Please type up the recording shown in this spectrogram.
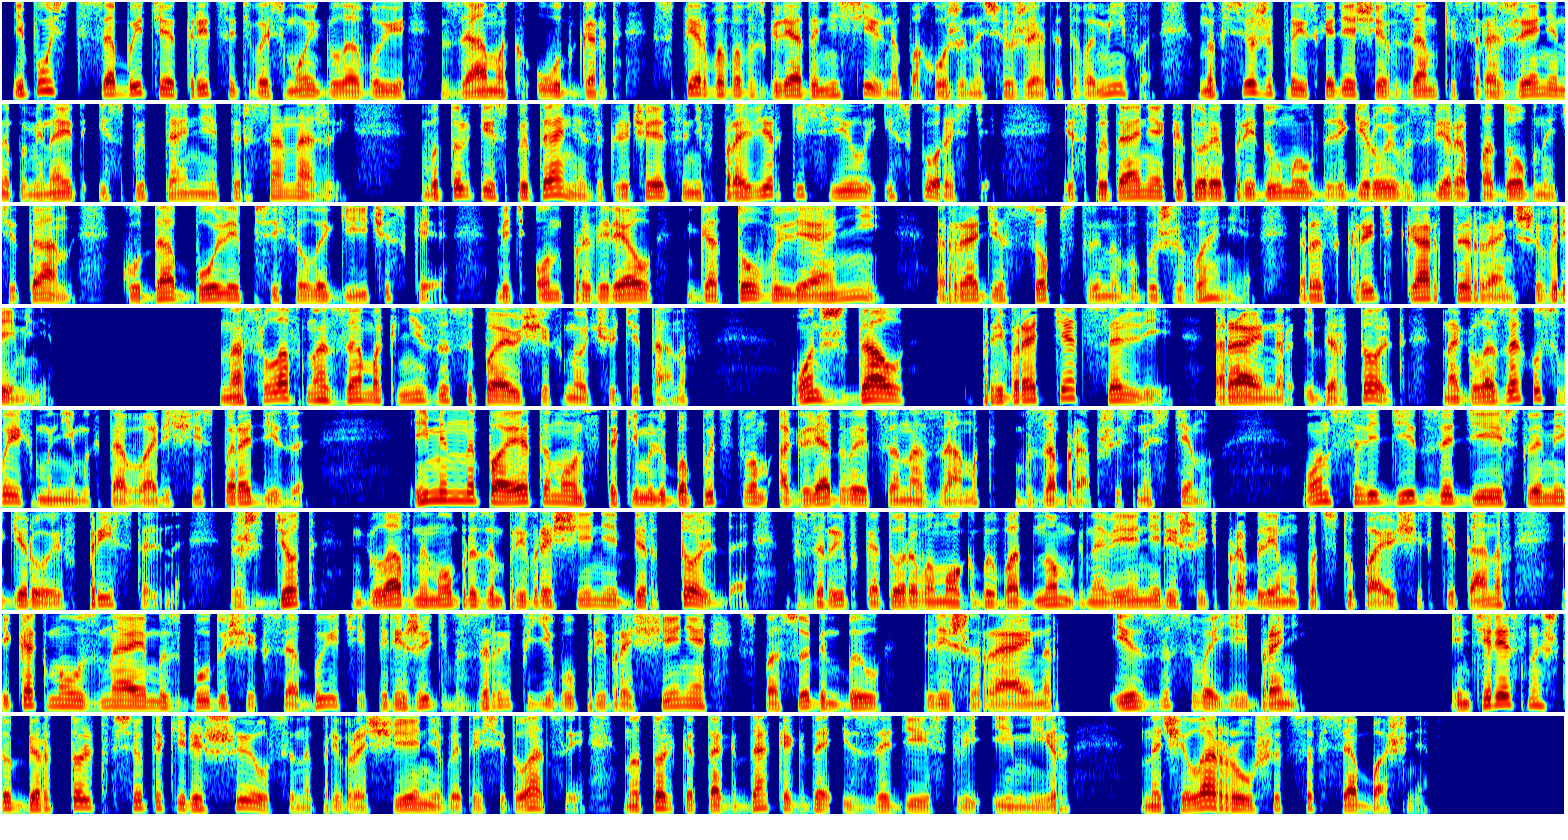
И пусть события 38 главы «Замок Утгард» с первого взгляда не сильно похожи на сюжет этого мифа, но все же происходящее в замке сражение напоминает испытание персонажей. Вот только испытание заключается не в проверке силы и скорости. Испытание, которое придумал для героев звероподобный Титан, куда более психологическое, ведь он проверял, готовы ли они — ради собственного выживания раскрыть карты раньше времени. Наслав на замок незасыпающих ночью титанов, он ждал, превратятся ли Райнер и Бертольд на глазах у своих мнимых товарищей из Парадиза. Именно поэтому он с таким любопытством оглядывается на замок, взобравшись на стену. Он следит за действиями героев пристально, ждет главным образом превращения Бертольда, взрыв которого мог бы в одно мгновение решить проблему подступающих титанов, и, как мы узнаем из будущих событий, пережить взрыв его превращения способен был лишь Райнер из-за своей брони. Интересно, что Бертольд все-таки решился на превращение в этой ситуации, но только тогда, когда из-за действий Эмир начала рушиться вся башня.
